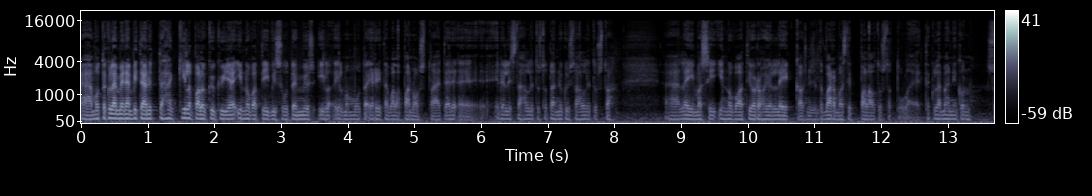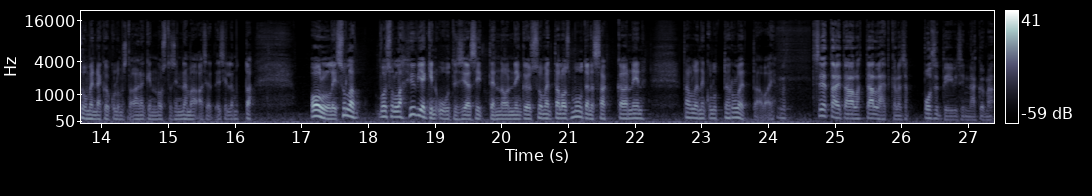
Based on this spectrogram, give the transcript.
Ää, mutta kyllä meidän pitää nyt tähän kilpailukykyyn ja innovatiivisuuteen myös il, ilman muuta eri tavalla panostaa. Että edellistä hallitusta tai nykyistä hallitusta ää, leimasi innovaatiorahojen leikkaus, niin siltä varmasti palautusta tulee. Että kyllä mä niin kuin Suomen näkökulmasta ainakin nostasin nämä asiat esille, mutta Olli, sulla voisi olla hyviäkin uutisia sitten, no, niin jos Suomen talous muuten sakkaa, niin tavallinen kuluttaja rulettaa vai? No, se taitaa olla tällä hetkellä se positiivisin näkymä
